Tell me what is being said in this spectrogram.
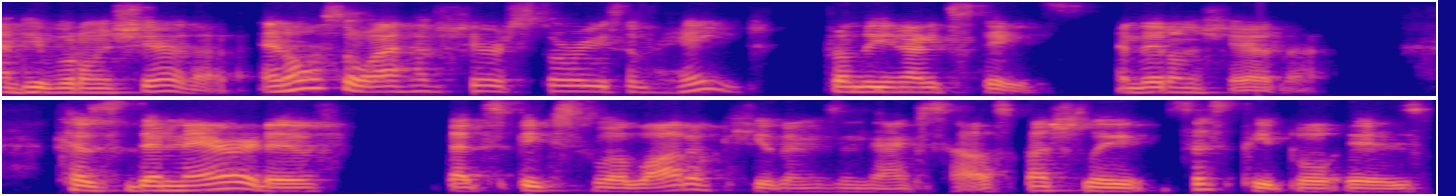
and people don't share that. And also, I have shared stories of hate from the United States, and they don't share that because the narrative that speaks to a lot of Cubans in exile, especially cis people, is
